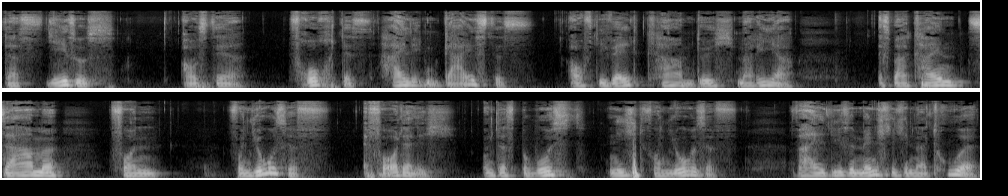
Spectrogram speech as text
dass Jesus aus der Frucht des Heiligen Geistes auf die Welt kam durch Maria. Es war kein Same von, von Josef erforderlich und das bewusst nicht von Josef, weil diese menschliche Natur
